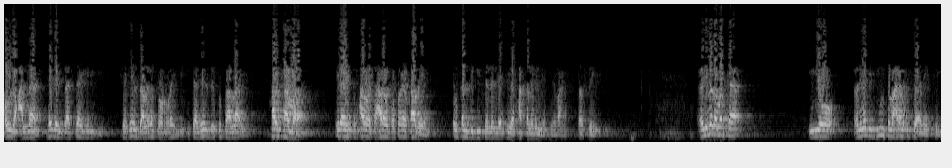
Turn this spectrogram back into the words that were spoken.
qowlu callaan hebel baa saa yiri iyo sheekh baa laga soo raray iyo kitaab hebel bay ku taallaa iyo halkaa mara ilaahay subxaana watacala wuxuu ku ciqaabaya in qalbigiisa la leexiyo xaqa laga leexiyo culimada marka iyo culimadii diinta macnaha u soo adeegtay.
